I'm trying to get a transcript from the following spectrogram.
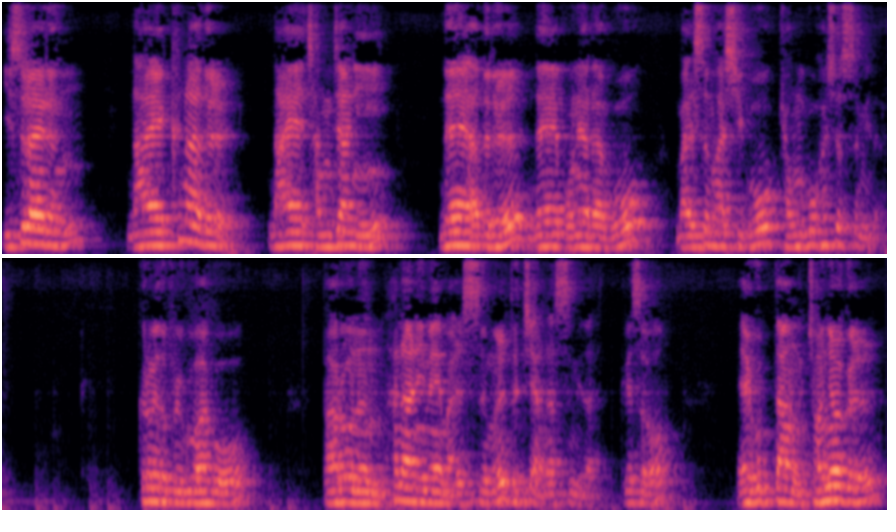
이스라엘은 나의 큰아들, 나의 장자니 내 아들을 내 보내라고 말씀하시고 경고하셨습니다. 그럼에도 불구하고 바로는 하나님의 말씀을 듣지 않았습니다. 그래서 애굽 땅 전역을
